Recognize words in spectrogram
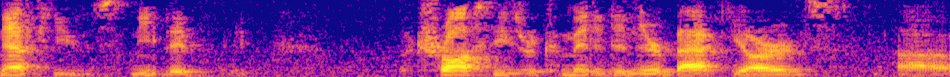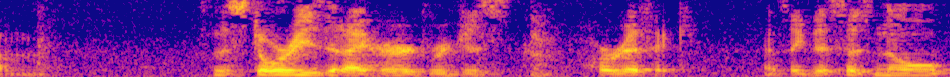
nephews. Atrocities were committed in their backyards. Um, the stories that I heard were just horrific. It's like this has no,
